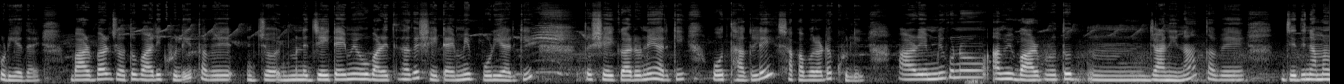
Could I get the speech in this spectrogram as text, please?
পরিয়ে দেয়। বারবার যত বাড়ি খুলি, তবে মানে যেই টাইমে ও বাড়িতে থাকে, সেই টাইমেই পড়ি আর কি। তো সেই কারণেই আর কি ও থাকলেই শাখা পোলাটা খুলি। আর এমনি কোনো আমি বারবার তো জানি না। তবে যেদিন আমার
